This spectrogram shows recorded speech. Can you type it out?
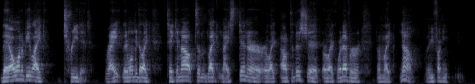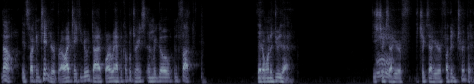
They all want to be like treated, right? They want me to like take him out to like nice dinner or like out to this shit or like whatever. And I'm like, no, are you fucking no, it's fucking Tinder, bro. I take you to a dive bar, we have a couple drinks, and we go and fuck. They don't want to do that. These chicks out here, the chicks out here are fucking tripping.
